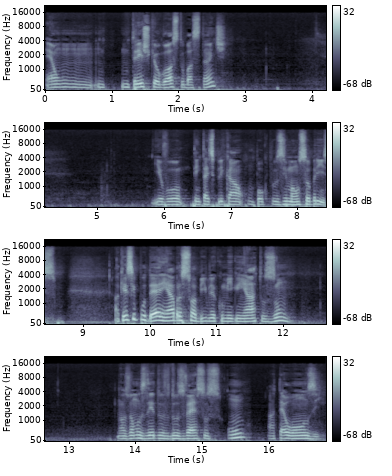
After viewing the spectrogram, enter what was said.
É um, um, um trecho que eu gosto bastante. E eu vou tentar explicar um pouco para os irmãos sobre isso. Aqueles que puderem, abra sua Bíblia comigo em Atos 1. Nós vamos ler dos, dos versos 1 até o 11.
